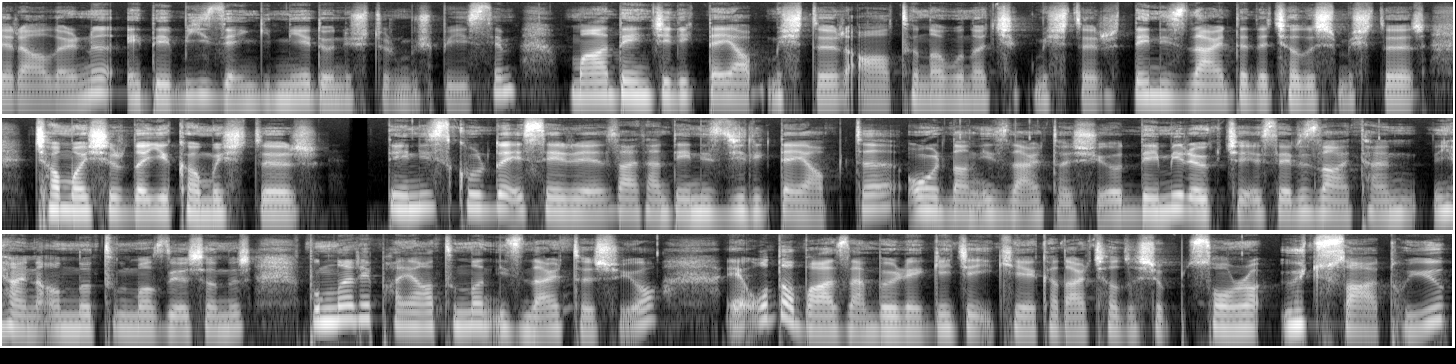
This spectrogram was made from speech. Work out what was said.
maceralarını edebi zenginliğe dönüştürmüş bir isim. Madencilik de yapmıştır, altın avına çıkmıştır, denizlerde de çalışmıştır, çamaşır da yıkamıştır, Deniz Kurdu eseri zaten denizcilik de yaptı. Oradan izler taşıyor. Demir Ökçe eseri zaten yani anlatılmaz yaşanır. Bunlar hep hayatından izler taşıyor. E, o da bazen böyle gece 2'ye kadar çalışıp sonra 3 saat uyuyup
